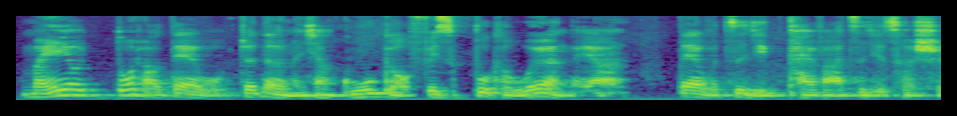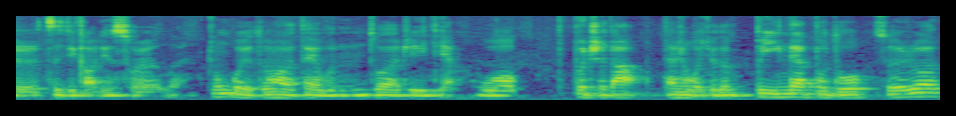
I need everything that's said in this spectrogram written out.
没有多少 Dev 真的能像 Google、Facebook、微软那样，Dev 自己开发、自己测试、自己搞定所有的。中国有多少 Dev 能做到这一点？我不知道，但是我觉得不应该不多。所以说，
